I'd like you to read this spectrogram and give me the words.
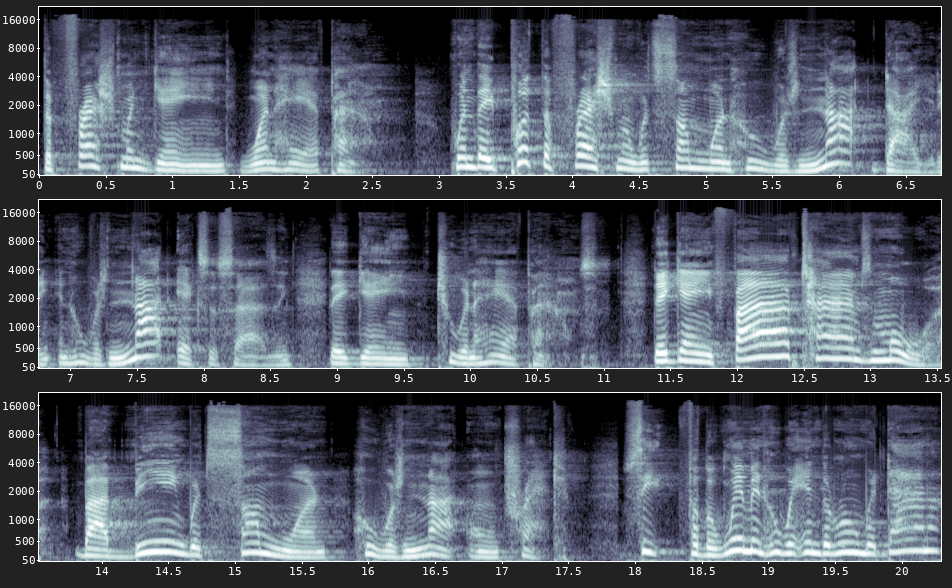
the freshman gained one half pound. When they put the freshman with someone who was not dieting and who was not exercising, they gained two and a half pounds. They gained five times more by being with someone who was not on track. See, for the women who were in the room with Dinah,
